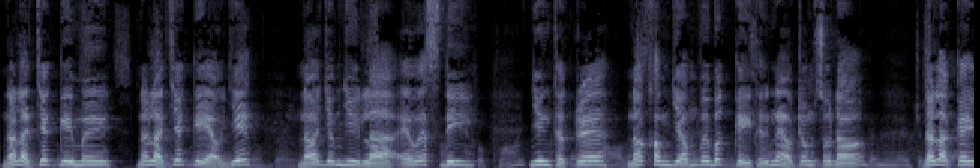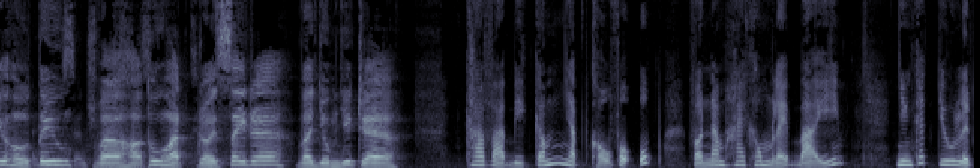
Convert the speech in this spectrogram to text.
nó là chất gây mê, nó là chất gây ảo giác, nó giống như là LSD, nhưng thực ra nó không giống với bất kỳ thứ nào trong số đó. Đó là cây hồ tiêu và họ thu hoạch rồi xay ra và dùng như trà. Kava bị cấm nhập khẩu vào Úc vào năm 2007, nhưng khách du lịch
